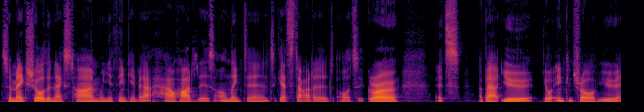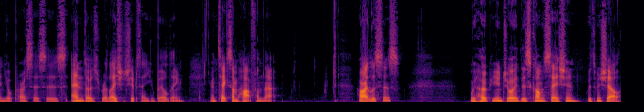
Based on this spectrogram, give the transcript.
So make sure the next time when you're thinking about how hard it is on LinkedIn to get started or to grow, it's about you, you're in control of you and your processes and those relationships that you're building. And take some heart from that. All right, listeners, we hope you enjoyed this conversation with Michelle.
